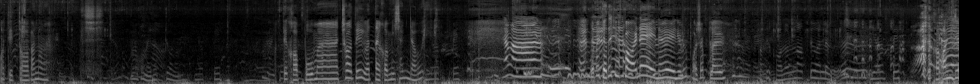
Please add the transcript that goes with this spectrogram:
Ô thì to bán nó nè có thì khó bố mà cho tí rồi tại khó mi xanh rồi Dạ mà để phải chờ tới chim bò nè nè những lúc bò sắp lên. Có khó ăn chứ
